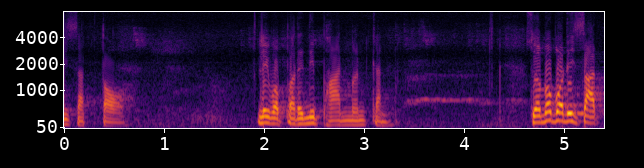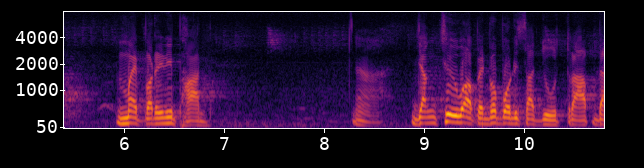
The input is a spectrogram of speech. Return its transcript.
ธิสัตว์ต่อ เรียกว่าปรินิพานเหมือนกัน ส่วนพระโพธิสัตว์ไม่ปรินิพานยังชื่อว่าเป็นพระโพธิสัตว์อยู่ตราบใด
